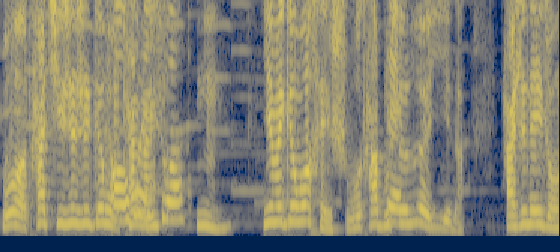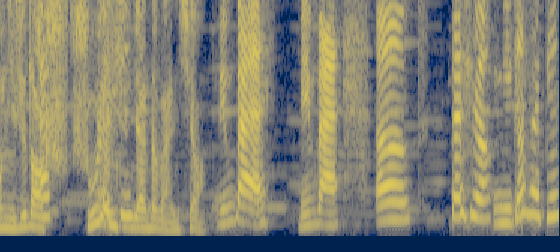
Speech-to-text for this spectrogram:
不他其实是跟我开玩笑，嗯，因为跟我很熟，他不是恶意的，他是那种你知道哎熟熟人之间的玩笑。明白，明白，嗯，但是你刚才边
